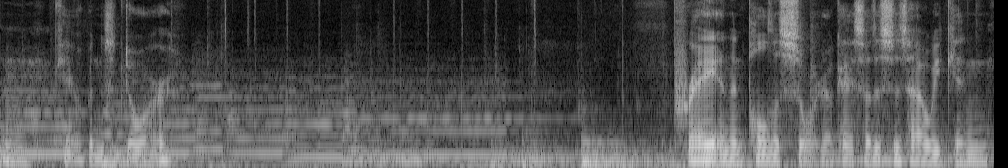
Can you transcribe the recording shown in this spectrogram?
Hmm, can't open this door. Pray and then pull the sword. Okay, so this is how we can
